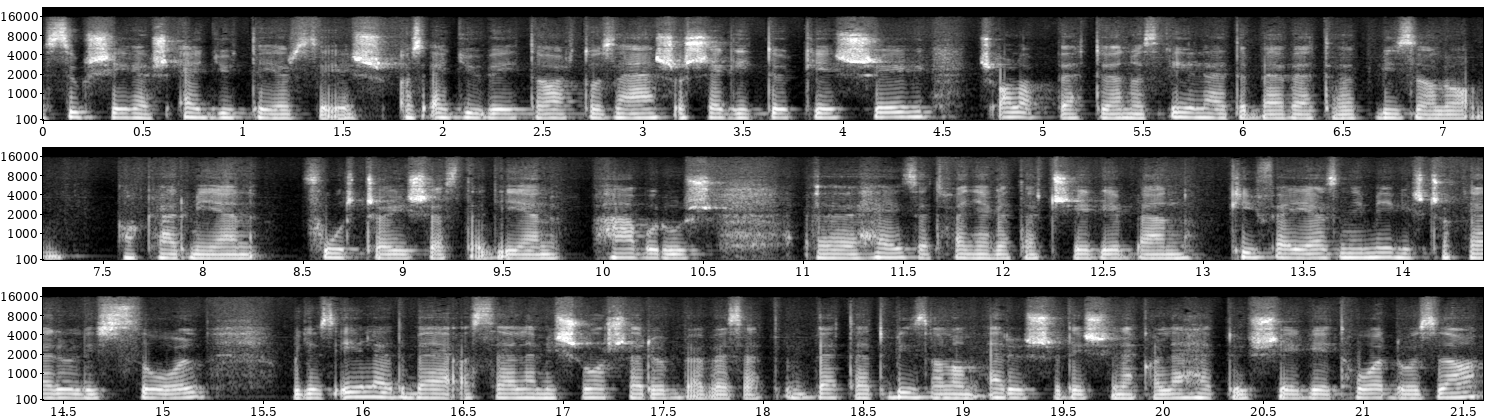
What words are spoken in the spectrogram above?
szükséges együttérzés, az együvé tartozás, a segítőkészség, és alapvetően az életbe vetett bizalom, akármilyen furcsa is ezt egy ilyen háborús helyzet fenyegetettségében kifejezni, mégiscsak erről is szól, hogy az életbe a szellemi sorserőkbe vezet, betett bizalom erősödésének a lehetőségét hordozza,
